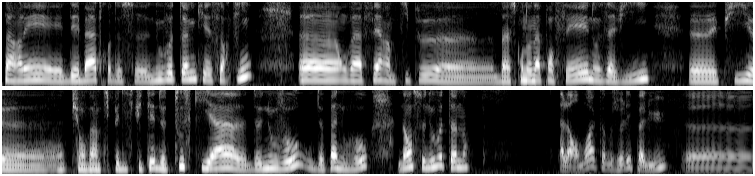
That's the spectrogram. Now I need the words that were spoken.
parler et débattre de ce nouveau tome qui est sorti. Euh, on va faire un petit peu euh, bah, ce qu'on en a pensé, nos avis, euh, et puis, puis on va un petit peu discuter de tout ce qu'il y a de nouveau ou de pas nouveau dans ce nouveau tome. Alors moi, comme je ne l'ai pas lu, euh,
